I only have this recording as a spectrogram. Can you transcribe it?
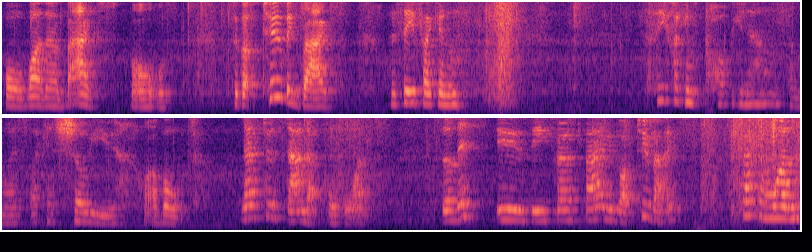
Or rather bags holes. So I've got two big bags. Let's see if I can see if I can pop you down somewhere so I can show you what I bought. Let's do a stand-up for once. So this is the first bag. We've got two bags. The second one,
